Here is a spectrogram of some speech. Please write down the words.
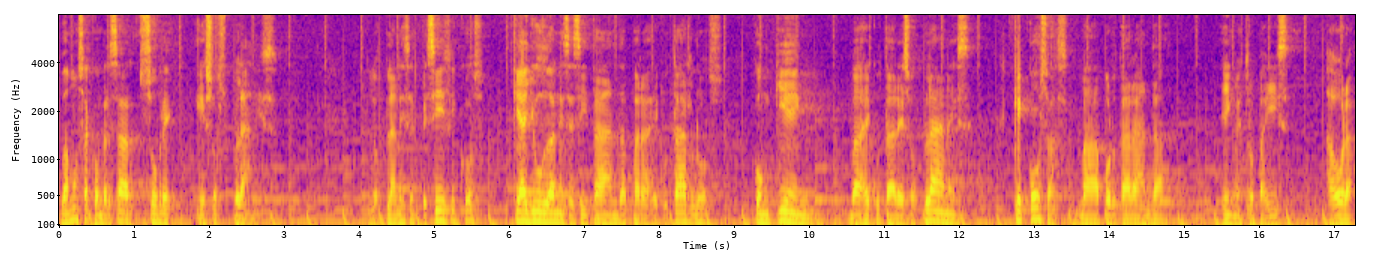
vamos a conversar sobre esos planes. Los planes específicos, qué ayuda necesita ANDA para ejecutarlos, con quién va a ejecutar esos planes, qué cosas va a aportar ANDA en nuestro país ahora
